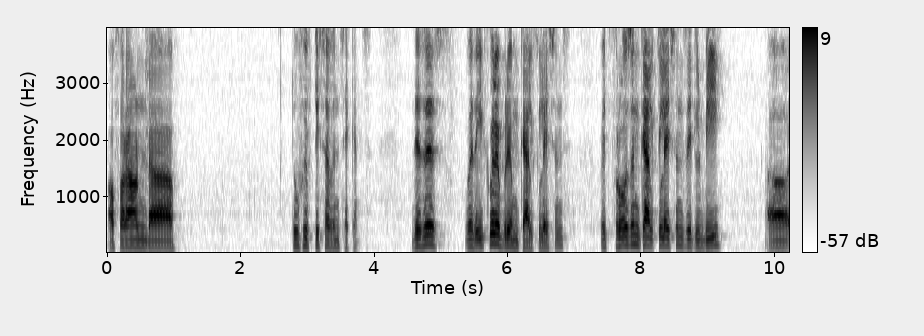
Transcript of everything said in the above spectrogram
of around uh, 257 seconds. This is with equilibrium calculations. With frozen calculations it will be uh,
